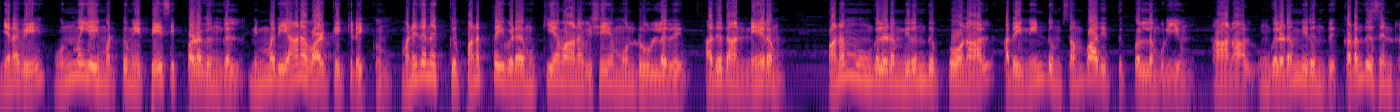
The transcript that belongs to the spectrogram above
எனவே உண்மையை மட்டுமே பேசிப் பழகுங்கள். நிம்மதியான வாழ்க்கை கிடைக்கும். மனிதனுக்கு பணத்தை விட முக்கியமான விஷயம் ஒன்று உள்ளது. அதுதான் நேரம். பணம் உங்களிடம் இருந்து போனால் அதை மீண்டும் சம்பாதித்துக் கொள்ள முடியும். ஆனால் உங்களிடம் இருந்து கடந்து சென்ற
